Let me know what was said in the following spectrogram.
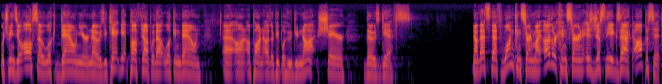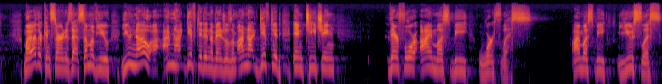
which means you'll also look down your nose. You can't get puffed up without looking down uh, on, upon other people who do not share those gifts. Now, that's, that's one concern. My other concern is just the exact opposite. My other concern is that some of you, you know, I, am not gifted in evangelism, I'm not gifted in teaching, therefore, I must be worthless. I must be useless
